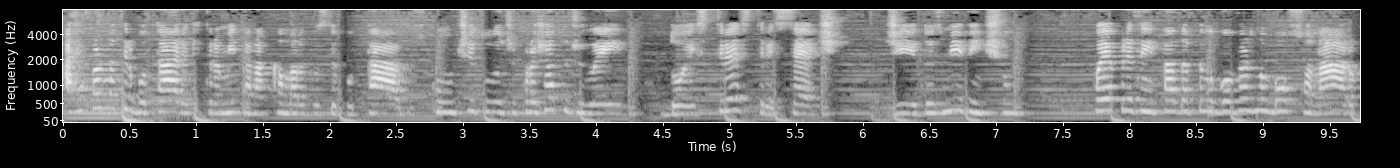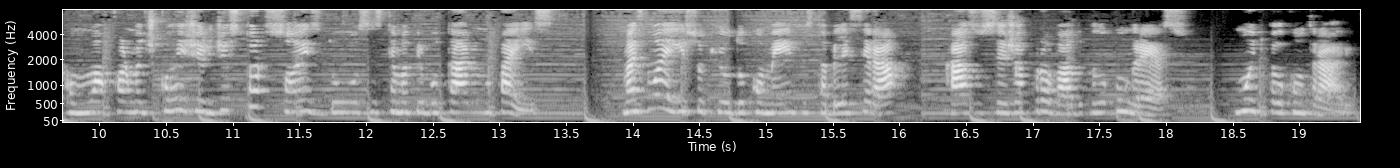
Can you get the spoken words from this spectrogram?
A reforma tributária que tramita na Câmara dos Deputados com o título de Projeto de Lei 2337 de 2021 foi apresentada pelo governo Bolsonaro como uma forma de corrigir distorções do sistema tributário no país. Mas não é isso que o documento estabelecerá caso seja aprovado pelo Congresso. Muito pelo contrário.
